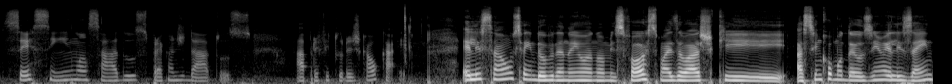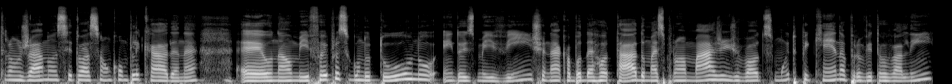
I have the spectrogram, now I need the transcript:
ser sim lançados pré-candidatos à Prefeitura de Calcaia. Eles são, sem dúvida nenhuma, nomes fortes, mas eu acho que, assim como o Deusinho, eles entram já numa situação complicada, né? É, o Naomi foi para o segundo turno em 2020, né? Acabou derrotado, mas por uma margem de votos muito pequena para o Vitor Valim.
